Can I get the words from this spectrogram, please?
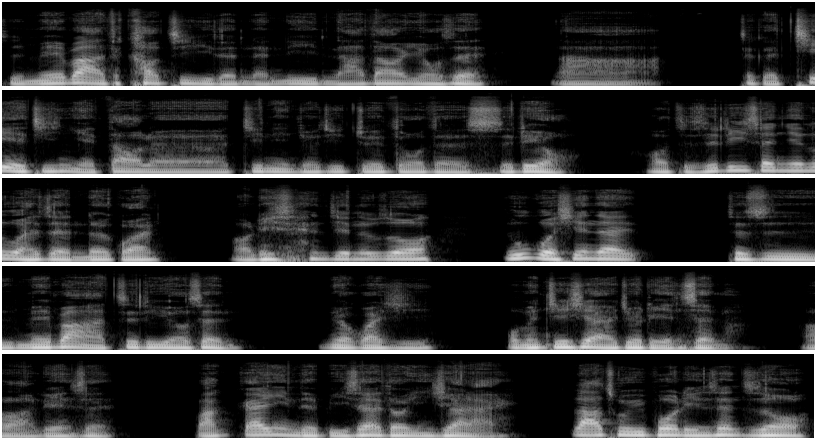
是没办法靠自己的能力拿到优胜，那这个借金也到了今年球季最多的十六哦，只是立山监督还是很乐观哦，立山监督说。如果现在就是没办法智力优胜，没有关系，我们接下来就连胜嘛，好吧？连胜，把该赢的比赛都赢下来，拉出一波连胜之后，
